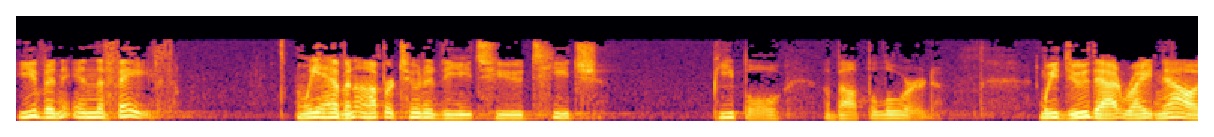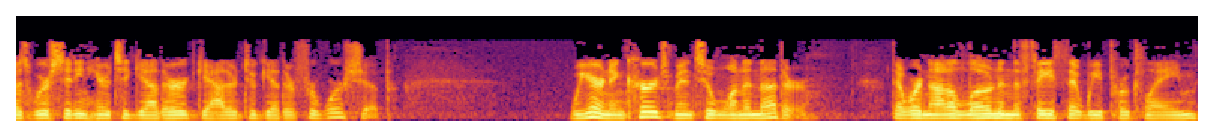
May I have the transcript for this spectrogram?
even in the faith. We have an opportunity to teach people about the Lord. We do that right now as we're sitting here together, gathered together for worship. We are an encouragement to one another, that we're not alone in the faith that we proclaim,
